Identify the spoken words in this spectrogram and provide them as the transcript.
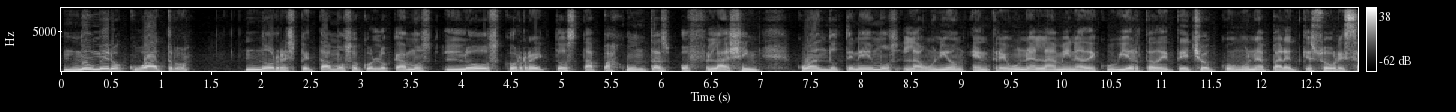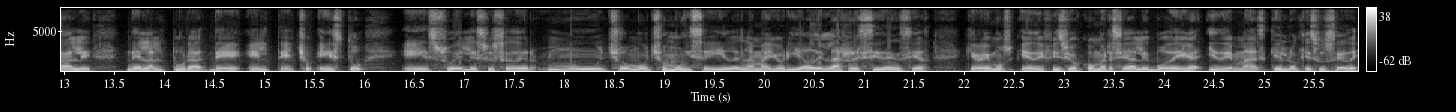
Número 4. No respetamos o colocamos los correctos tapajuntas o flashing cuando tenemos la unión entre una lámina de cubierta de techo con una pared que sobresale de la altura del techo. Esto eh, suele suceder mucho, mucho, muy seguido en la mayoría de las residencias que vemos, edificios comerciales, bodegas y demás. ¿Qué es lo que sucede?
